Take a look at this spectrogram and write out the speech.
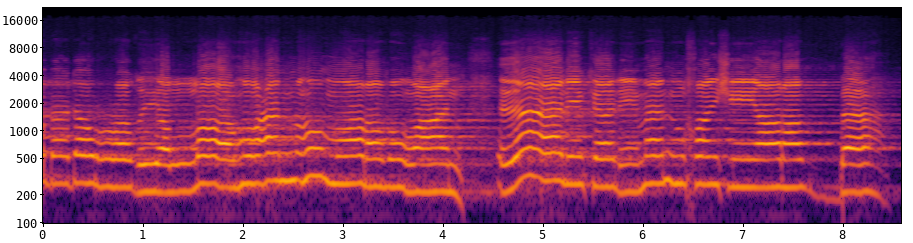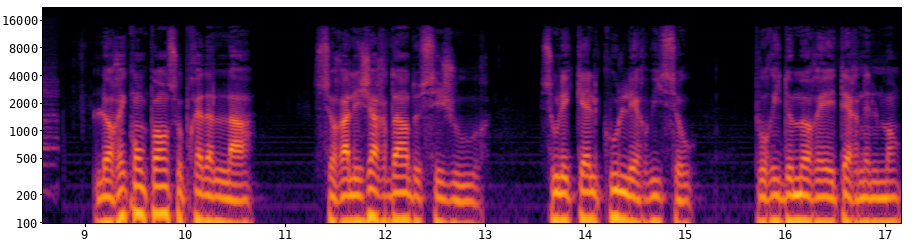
أبدا رضي الله عنهم ورضوا عنه ذلك لمن خشي ربه Leur récompense auprès d'Allah sera les jardins de séjour sous lesquels coulent les ruisseaux pour y demeurer éternellement.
